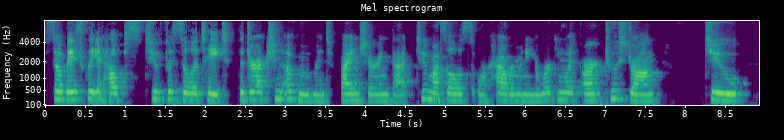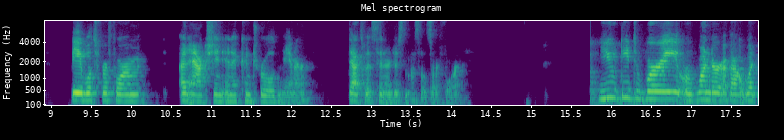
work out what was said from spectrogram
So basically, it helps to facilitate the direction of movement by ensuring that two muscles, or however many you're working with, aren't too strong to be able to perform an action in a controlled manner. That's what synergist muscles are for you need to worry or wonder about what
